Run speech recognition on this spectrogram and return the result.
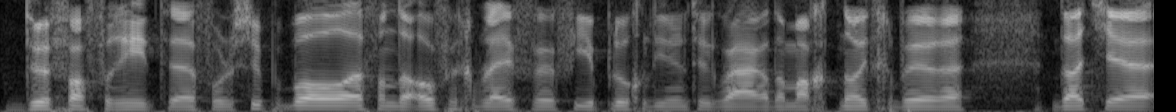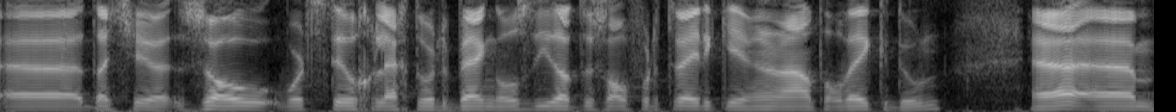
de favoriet eh, voor de Super Bowl eh, van de overgebleven vier ploegen die er natuurlijk waren, dan mag het nooit gebeuren dat je, dat je zo wordt stilgelegd door de Bengals, die dat dus al voor de tweede keer in een aantal weken doen. Hè, ehm,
